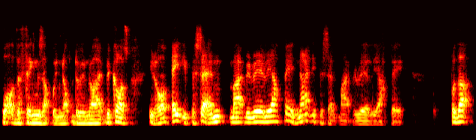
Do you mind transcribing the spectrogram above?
What are the things that we're not doing right? Because, you know, 80% might be really happy, 90% might be really happy. But that,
